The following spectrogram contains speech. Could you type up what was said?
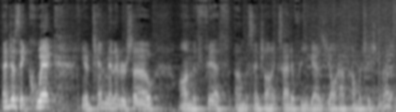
that's just a quick, you know, 10 minute or so on the fifth um, essential. I'm excited for you guys. Y'all have conversation about it.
